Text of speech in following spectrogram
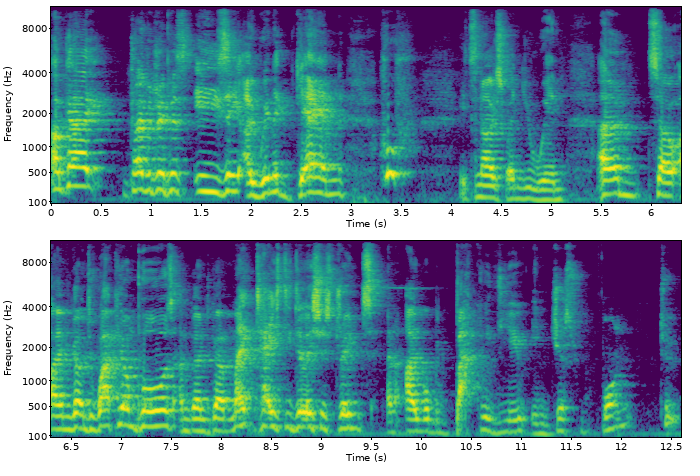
Okay, Clever Dripper's easy. I win again. Whew. It's nice when you win. Um, so I'm going to whack you on pause. I'm going to go make tasty, delicious drinks, and I will be back with you in just one, two,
